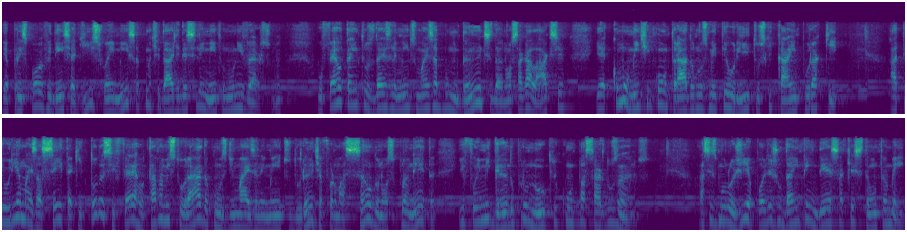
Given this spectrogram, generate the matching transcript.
E a principal evidência disso é a imensa quantidade desse elemento no universo. Né? O ferro está entre os 10 elementos mais abundantes da nossa galáxia e é comumente encontrado nos meteoritos que caem por aqui. A teoria mais aceita é que todo esse ferro estava misturado com os demais elementos durante a formação do nosso planeta e foi migrando para o núcleo com o passar dos anos. A sismologia pode ajudar a entender essa questão também.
